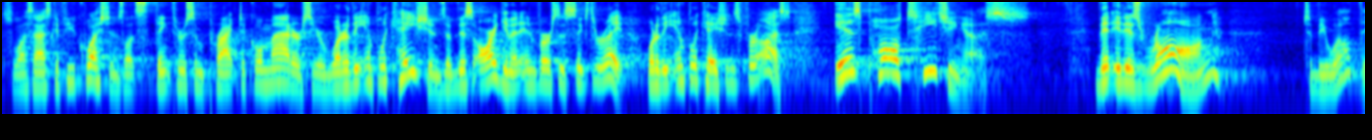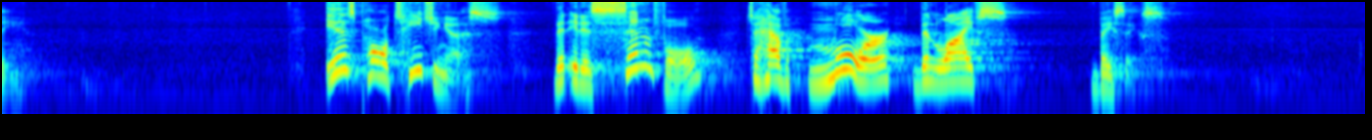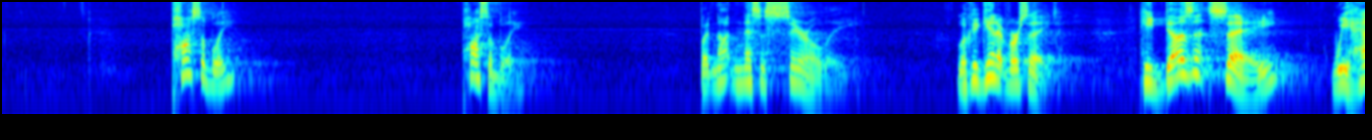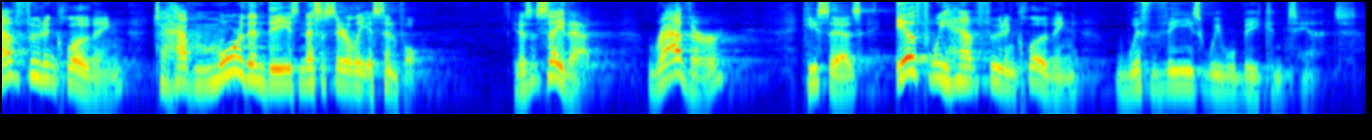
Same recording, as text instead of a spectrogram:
So let's ask a few questions. Let's think through some practical matters here. What are the implications of this argument in verses 6 through 8? What are the implications for us? Is Paul teaching us that it is wrong to be wealthy? Is Paul teaching us that it is sinful to have more than life's basics? Possibly. Possibly. But not necessarily. Look again at verse 8. He doesn't say we have food and clothing, to have more than these necessarily is sinful. He doesn't say that. Rather, he says, if we have food and clothing, with these we will be content.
